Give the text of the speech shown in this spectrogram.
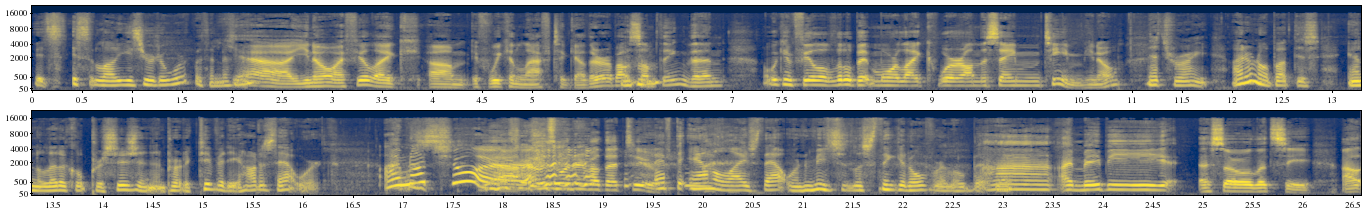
it's it's a lot easier to work with them, isn't yeah, it? Yeah, you know, I feel like um, if we can laugh together about mm-hmm. something, then we can feel a little bit more like we're on the same team, you know? That's right. I don't know about this analytical precision and productivity. How does that work? I'm not sure. Yeah, I was wondering about that too. I have to analyze that one. It means let's think it over a little bit. Right? Uh, I maybe. Uh, so let's see. i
